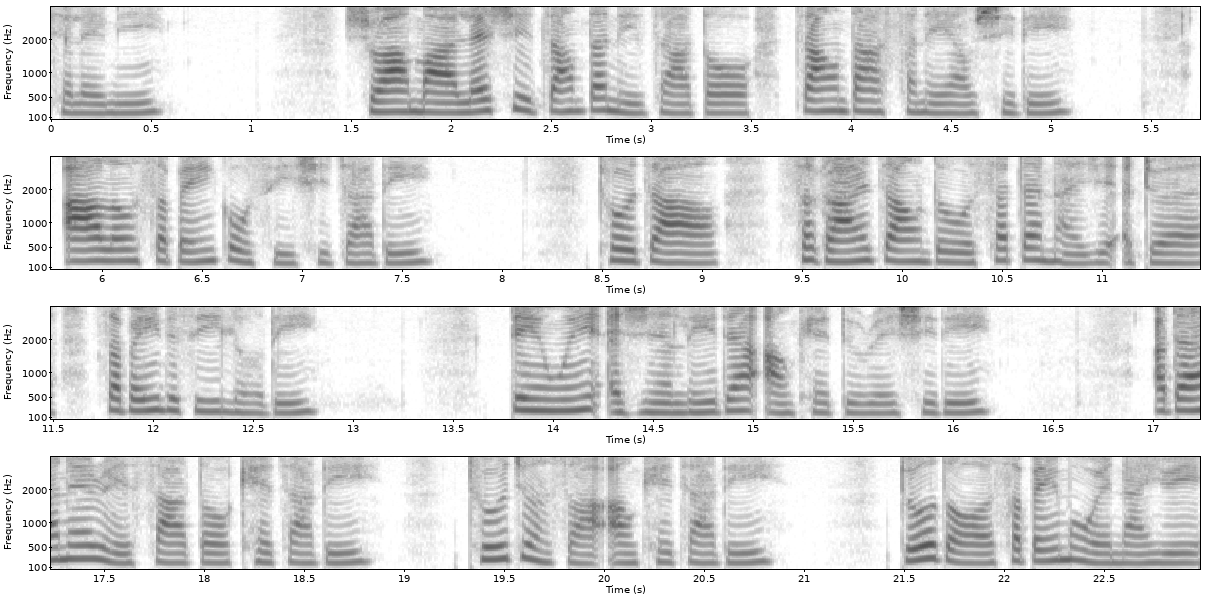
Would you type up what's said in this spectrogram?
ဖြစ်လိမ့်မည်ရွာမှာလက်ရှိကျောင်းတက်နေကြသောကျောင်းသား12ယောက်ရှိသည် အားလုံးစပိန်ကိုစီရှိကြသည်ထို့ကြောင့်စကိုင်းကျောင်းသို့ဆက်တက်နိုင်ရဲ့အတွက်စပိန်တစည်းလိုသည် တင်ဝင်းအရင်လေးတန်းအောင်ခဲ့သူတွေရှိသည် အတန်းထဲတွင်စားတော်ခဲ့ကြသည် ထိုးကျွံစွာအောင်ခဲ့ကြသည်သို့တော်စပိန်မဝယ်နိုင်၍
